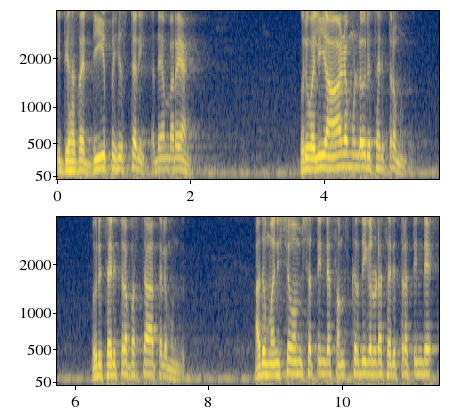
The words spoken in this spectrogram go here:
It has a deep history അദ്ദേഹം പറയാൻ ഒരു വലിയ ആഴമുള്ള ഒരു ചരിത്രമുണ്ട്. ഒരു ചരിത്ര പശ്ചാത്തലമുണ്ട്. അത് മനുഷ്യവംശത്തിന്റെ സംസ്കൃതികളുടെ ചരിത്രത്തിന്റെ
